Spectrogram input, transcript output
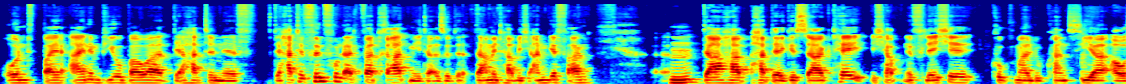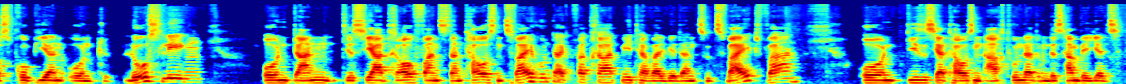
und bei einem Biobauer, der hatte eine, der hatte 500 Quadratmeter, also da, damit habe ich angefangen. Mhm. Da hat, hat er gesagt, hey, ich habe eine Fläche, guck mal, du kannst hier ausprobieren und loslegen. Und dann das Jahr drauf waren es dann 1200 Quadratmeter, weil wir dann zu zweit waren. Und dieses Jahr 1800 und das haben wir jetzt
